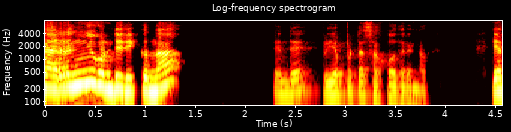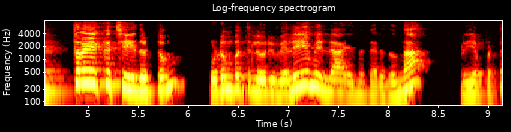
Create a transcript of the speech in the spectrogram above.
കരഞ്ഞുകൊണ്ടിരിക്കുന്ന എന്റെ പ്രിയപ്പെട്ട സഹോദരങ്ങൾക്ക്. എത്രയൊക്കെ ചെയ്തിട്ടും കുടുംബത്തിൽ ഒരു വിലയുമില്ല എന്ന് കരുതുന്ന പ്രിയപ്പെട്ട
